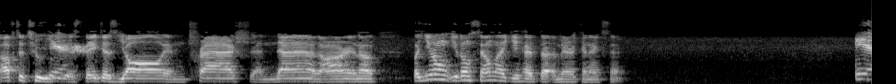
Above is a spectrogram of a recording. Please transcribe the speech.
after two Yeah. years they just yaw and trash and nah and ah, you know. But you don't you don't sound like you had that American accent. Yeah,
